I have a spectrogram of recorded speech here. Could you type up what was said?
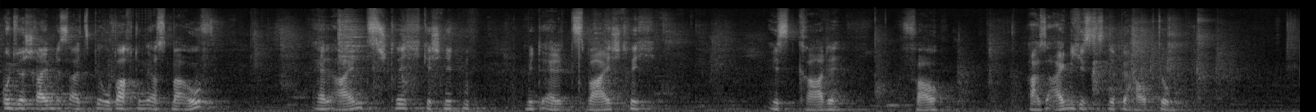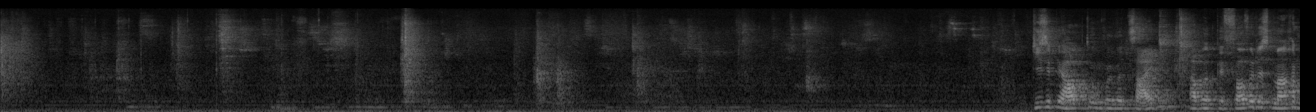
Und wir schreiben das als Beobachtung erstmal auf. L1' geschnitten mit L2' ist gerade V. Also eigentlich ist es eine Behauptung. Diese Behauptung wollen wir zeigen, aber bevor wir das machen,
